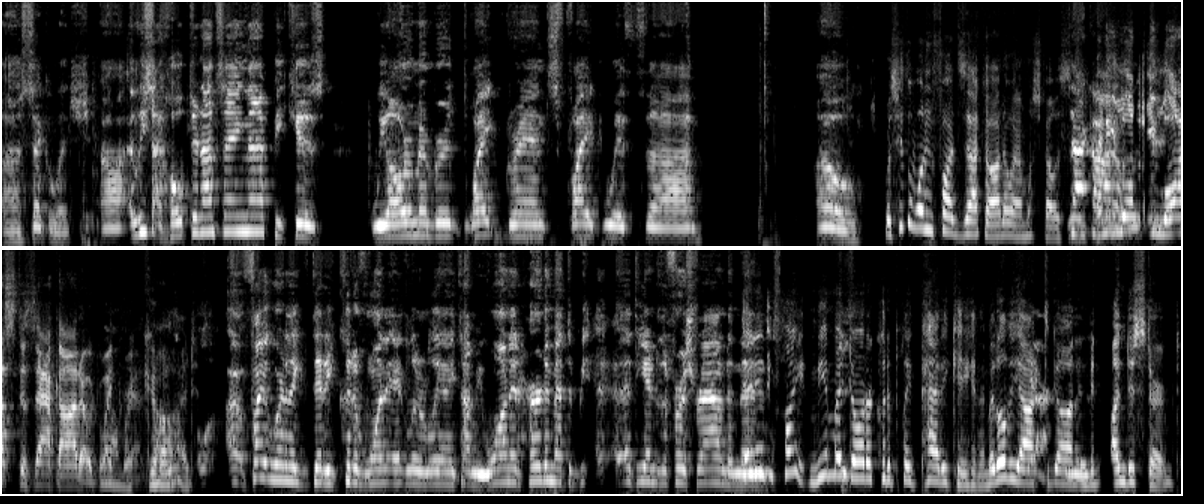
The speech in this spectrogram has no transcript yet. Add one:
uh, Sekulic. Uh, at least I hope they're not saying that because we all remember Dwight Grant's fight with uh, oh Was he the one who fought Zak Ottow and almost fell asleep? Zak and he, Ottow. lo- he lost to Zak Ottow, Dwight oh my Grant. God! a fight where they that he could have won it literally anytime he wanted. Hurt him at the at the end of the first round, and They then didn't fight. Me and my daughter could have played patty cake in the middle of the octagon and been undisturbed.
